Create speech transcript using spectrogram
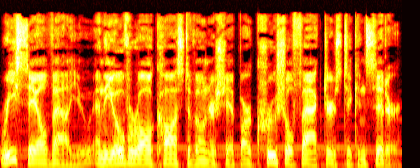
resale value and the overall cost of ownership are crucial factors to consider.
